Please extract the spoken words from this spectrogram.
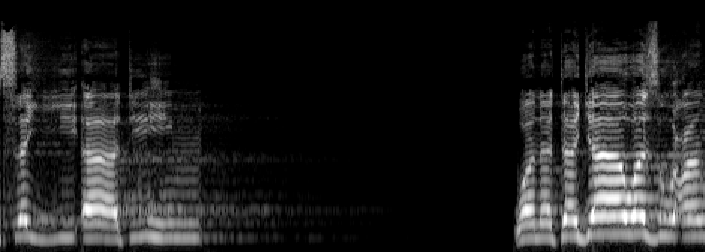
سيئاتهم ونتجاوز عن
